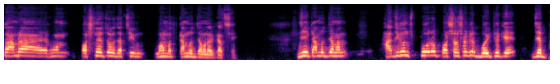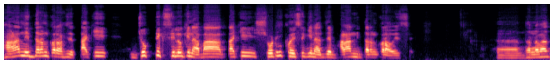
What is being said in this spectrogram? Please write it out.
তো আমরা এখন প্রশ্নে চলে যাচ্ছি মোহাম্মদ কামরুজ্জামানের কাছে। জি কামরুজ্জামান হাজীগঞ্জ পৌর প্রশাসকের বৈঠকে যে ভাড়া নির্ধারণ করা হয়েছে তা কি যৌক্তিক ছিল কিনা বা তা কি সঠিক হয়েছে কিনা যে ভাড়া নির্ধারণ করা হয়েছে? ধন্যবাদ।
